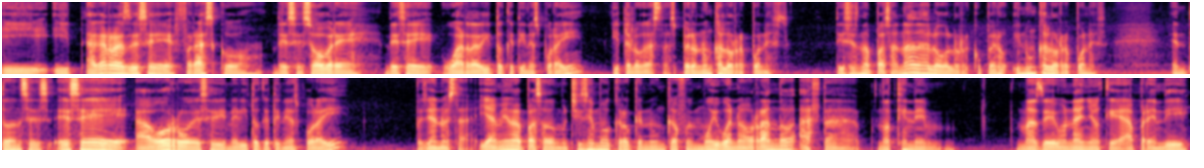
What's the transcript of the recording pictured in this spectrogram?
Y, y, agarras de ese frasco, de ese sobre, de ese guardadito que tienes por ahí y te lo gastas, pero nunca lo repones. Dices, no pasa nada, luego lo recupero y nunca lo repones. Entonces, ese ahorro, ese dinerito que tenías por ahí, pues ya no está. Y a mí me ha pasado muchísimo, creo que nunca fui muy bueno ahorrando, hasta no tiene más de un año que aprendí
